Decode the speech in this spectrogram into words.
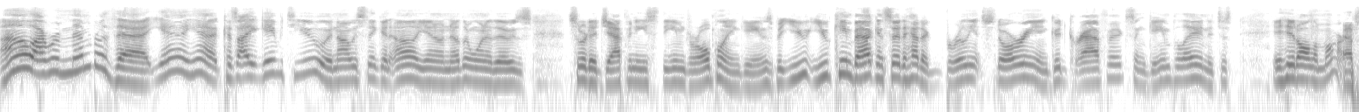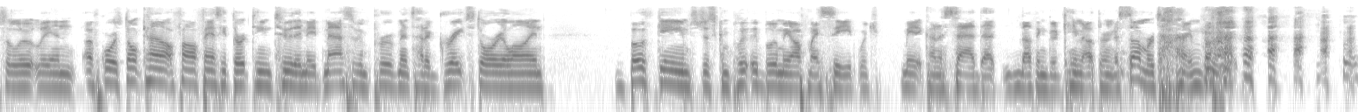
Oh, I remember that. Yeah, yeah, because I gave it to you, and I was thinking, oh, you know, another one of those sort of Japanese themed role playing games. But you you came back and said it had a brilliant story and good graphics and gameplay, and it just it hit all the marks. Absolutely, and of course, don't count out Final Fantasy 13 2. They made massive improvements, had a great storyline. Both games just completely blew me off my seat, which made it kind of sad that nothing good came out during the summertime. But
